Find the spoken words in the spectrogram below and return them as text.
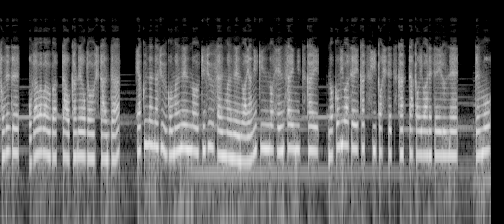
それで、小川は奪ったお金をどうしたんだ？175万円のうち13万円は闇金の返済に使い、残りは生活費として使ったと言われているね。でも、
